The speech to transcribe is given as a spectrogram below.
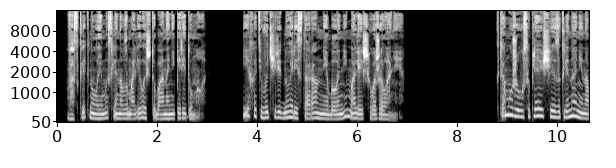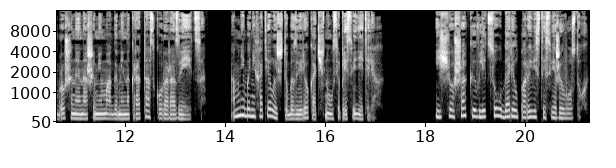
— воскликнула и мысленно взмолилась, чтобы она не передумала. Ехать в очередной ресторан не было ни малейшего желания. К тому же усыпляющее заклинание, наброшенное нашими магами на крота, скоро развеется. А мне бы не хотелось, чтобы зверек очнулся при свидетелях. Еще шаг, и в лицо ударил порывистый свежий воздух.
